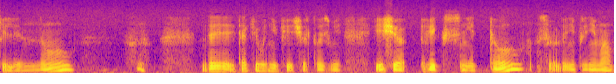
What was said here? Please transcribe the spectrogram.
теленол... Да и так его не пью, черт возьми. Еще викснитол сроду не принимал.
